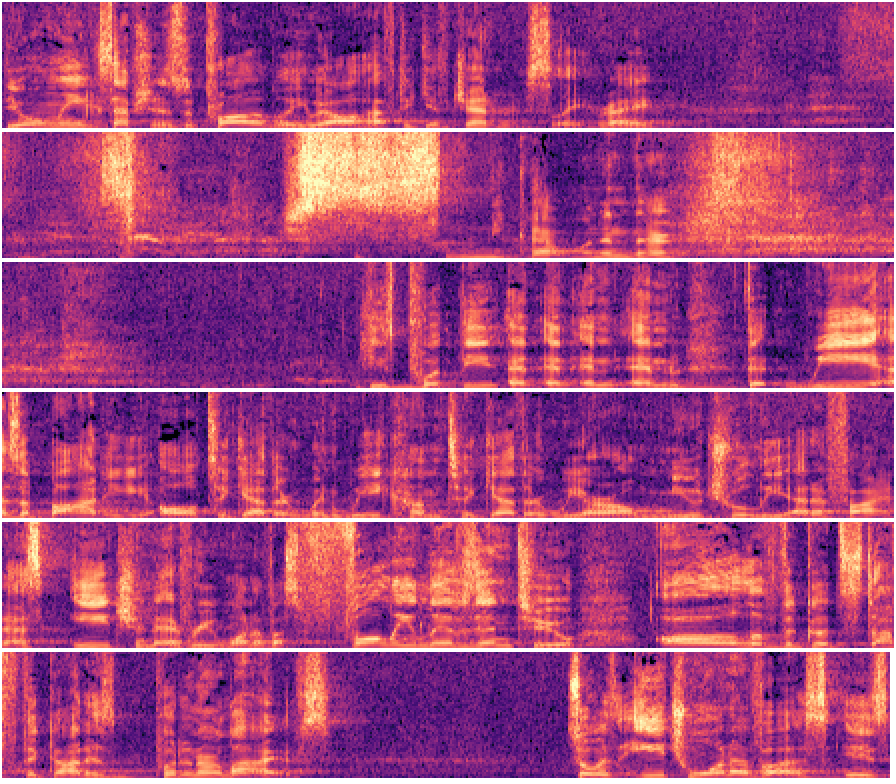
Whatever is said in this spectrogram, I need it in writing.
The only exception is that probably we all have to give generously, right? just sneak that one in there. He's put the, and, and, and, and that we as a body all together, when we come together, we are all mutually edified as each and every one of us fully lives into all of the good stuff that God has put in our lives. So, as each one of us is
